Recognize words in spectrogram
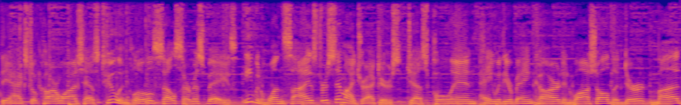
The Axtell Car Wash has two enclosed self-service bays, even one size for semi-tractors. Just pull in, pay with your bank card, and wash all the dirt, mud,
